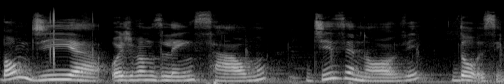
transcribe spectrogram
Bom dia! Hoje vamos ler em Salmo 19, 12.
